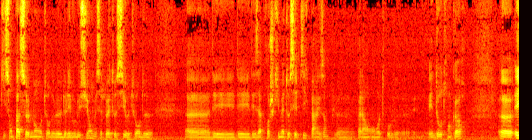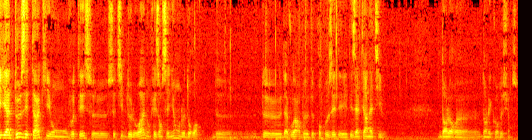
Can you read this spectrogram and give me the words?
qui sont pas seulement autour de, l'évolution, mais ça peut être aussi autour de, euh, des, approches climato-sceptiques, par exemple. Euh, voilà, on retrouve, et d'autres encore. et il y a deux États qui ont voté ce, type de loi, donc les enseignants ont le droit de, d'avoir, de, proposer des, alternatives dans, dans les cours de sciences.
